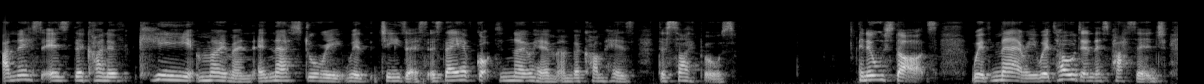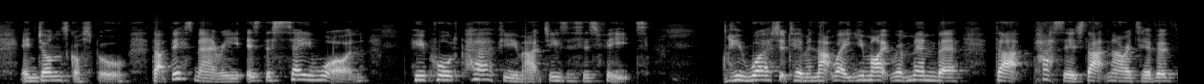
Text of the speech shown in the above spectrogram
And this is the kind of key moment in their story with Jesus as they have got to know him and become his disciples. It all starts with Mary. We're told in this passage in John's Gospel that this Mary is the same one who poured perfume at Jesus' feet who worshipped him in that way. You might remember that passage, that narrative of,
